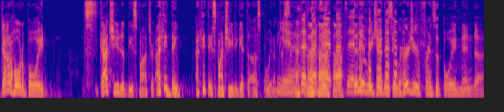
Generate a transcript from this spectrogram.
got a hold of Boyd, got you to be sponsored. I think they I think they sponsor you to get to us, Boyd. I'm just Yeah, saying. that, that's it. That's it. Then they reach out. They say, "We heard you were friends with Boyd," and uh,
